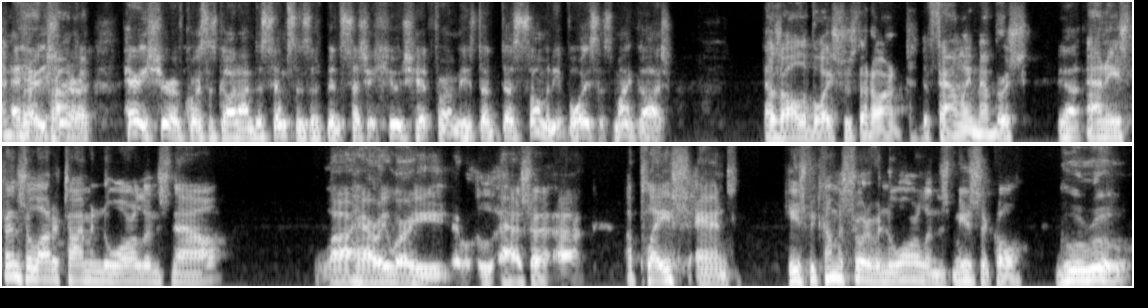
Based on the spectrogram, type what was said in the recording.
I'm and Harry Shearer. Harry Shearer, of course, has gone on. to Simpsons has been such a huge hit for him. He's done does so many voices. My gosh. does all the voices that aren't the family members. Yeah, And he spends a lot of time in New Orleans now, uh, Harry, where he has a, a, a place and he's become a sort of a New Orleans musical guru.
